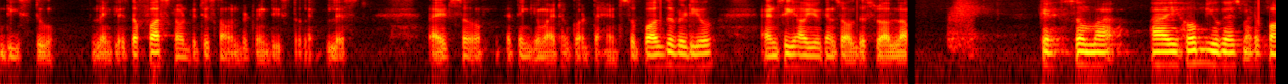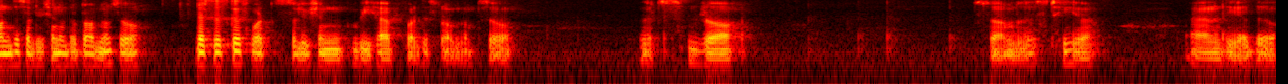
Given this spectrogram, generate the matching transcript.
these two linked lists, the first node which is common between these two lists right? So I think you might have got the hint. So pause the video and see how you can solve this problem. Okay so my I hope you guys might have found the solution of the problem. So let's discuss what solution we have for this problem. So let's draw some list here and the other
